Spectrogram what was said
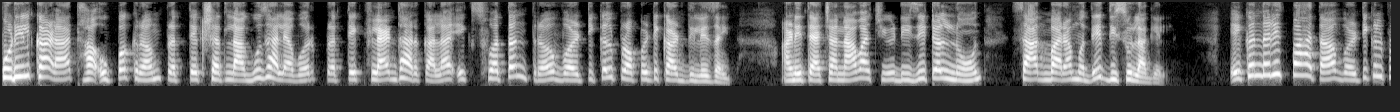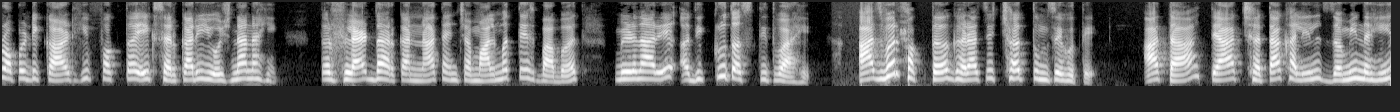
पुढील काळात हा उपक्रम प्रत्यक्षात लागू झाल्यावर प्रत्येक फ्लॅट धारकाला एक स्वतंत्र व्हर्टिकल प्रॉपर्टी कार्ड दिले जाईल आणि त्याच्या नावाची डिजिटल नोंद सात बारा मध्ये दिसू लागेल. एकंदरीत पाहता व्हर्टिकल प्रॉपर्टी कार्ड ही फक्त एक सरकारी योजना नाही तर फ्लॅट धारकांना त्यांच्या मालमत्तेबाबत मिळणारे अधिकृत अस्तित्व आहे. आजवर फक्त घराचे छत तुमचे होते. आता त्या छताखालील जमीनही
